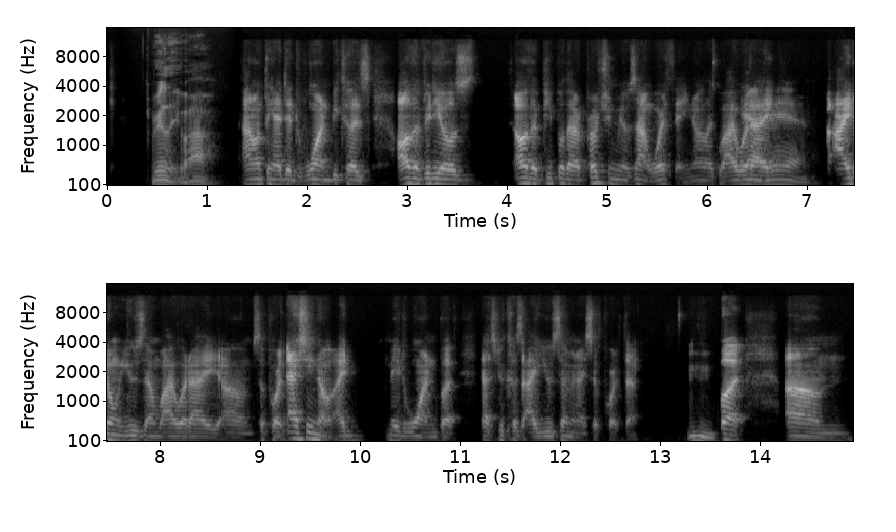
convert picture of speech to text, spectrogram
really, wow. I don't think I did one because all the videos, all the people that are approaching me was not worth it. You know, like why would yeah, I? yeah. I don't use them. Why would I um, support? Actually, no, I made one, but that's because I use them and I support them. Mhm. But um,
